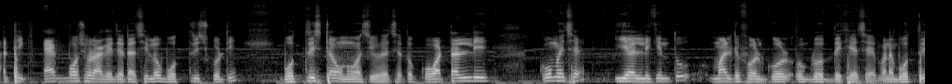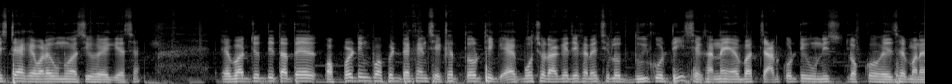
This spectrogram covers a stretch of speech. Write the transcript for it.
আর ঠিক এক বছর আগে যেটা ছিল বত্রিশ কোটি, বত্রিশটা উনআশি হয়েছে। তো কোয়ার্টারলি কমেছে ইয়ারলি কিন্তু মাল্টিফোল্ড গ্রোথ দেখিয়েছে। মানে বত্রিশটা একেবারে উনআশি হয়ে গিয়েছে। এবার যদি তাতে অপারেটিং প্রফিট দেখেন, সেক্ষেত্রেও ঠিক এক বছর আগে যেখানে ছিল দুই কোটি, সেখানে এবার চার কোটি, উনিশ লক্ষ হয়েছে। মানে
